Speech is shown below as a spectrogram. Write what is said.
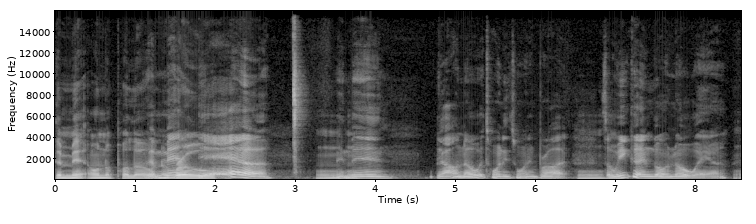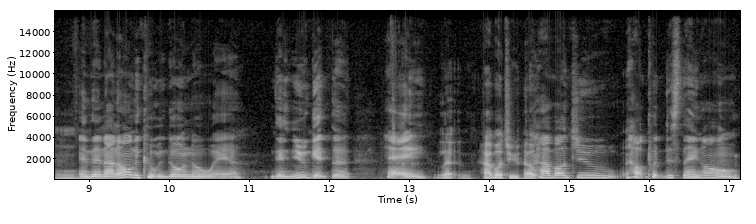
the mint on the pillow the and the mint- robe. Yeah. Mhm. And then y'all know what 2020 brought. Mm-hmm. So we couldn't go nowhere. Mm-hmm. And then not only could we go nowhere, then you get the hey, Let, how about you help how about you help put this thing on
